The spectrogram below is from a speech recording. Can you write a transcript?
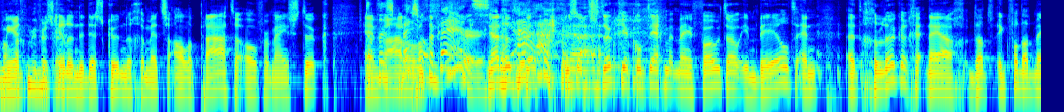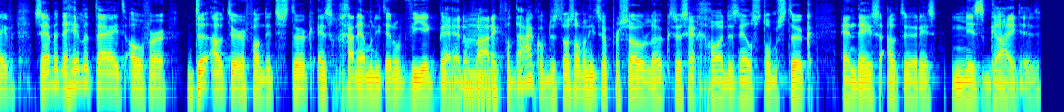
meer verschillende deskundigen met z'n allen praten over mijn stuk. en Dat is best wel ja, dat, dus dat stukje komt echt met mijn foto in beeld. En het gelukkige, nou ja, dat, ik vond dat mee. Ze hebben de hele tijd over de auteur van dit stuk. En ze gaan helemaal niet in op wie ik ben of waar ik vandaan kom. Dus het was allemaal niet zo persoonlijk. Ze zeggen gewoon: dit is een heel stom stuk. En deze auteur is misguided.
